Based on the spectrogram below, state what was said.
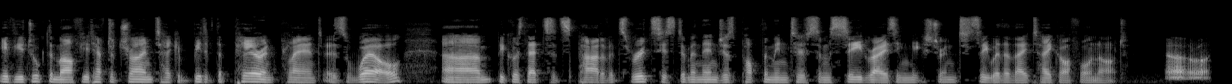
if you took them off, you'd have to try and take a bit of the parent plant as well, um, because that's its part of its root system, and then just pop them into some seed raising mixture and see whether they take off or not. All right.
